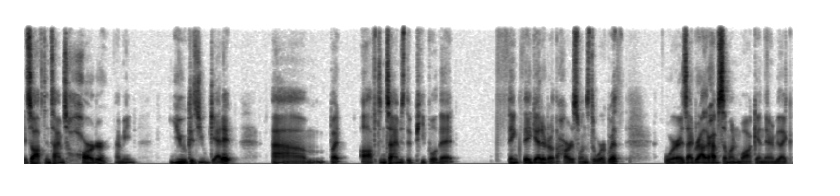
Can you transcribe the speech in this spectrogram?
it's oftentimes harder i mean you because you get it um, but oftentimes the people that think they get it are the hardest ones to work with. Whereas i'd rather have someone walk in there and be like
